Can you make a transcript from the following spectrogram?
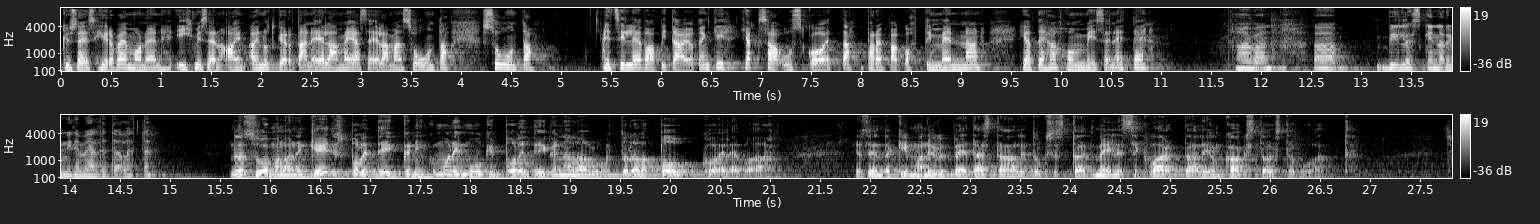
kyseessä hirveän monen ihmisen ainutkertainen elämä ja se elämän suunta. suunta. Että sille vaan pitää jotenkin jaksaa uskoa, että parempaa kohti mennään ja tehdä hommia sen eteen. Aivan. Äh, Ville Skinnari, mitä mieltä te olette? No suomalainen kehityspolitiikka, niin kuin moni muukin politiikan ala, on ollut todella poukkoilevaa ja sen takia mä oon ylpeä tästä hallituksesta, että meille se kvartaali on 12 vuotta. Se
